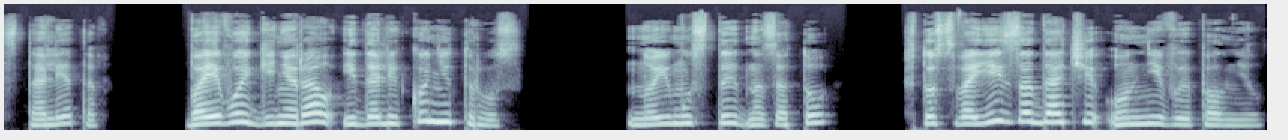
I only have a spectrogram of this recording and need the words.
Столетов, боевой генерал и далеко не трус, но ему стыдно за то, что своей задачи он не выполнил,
